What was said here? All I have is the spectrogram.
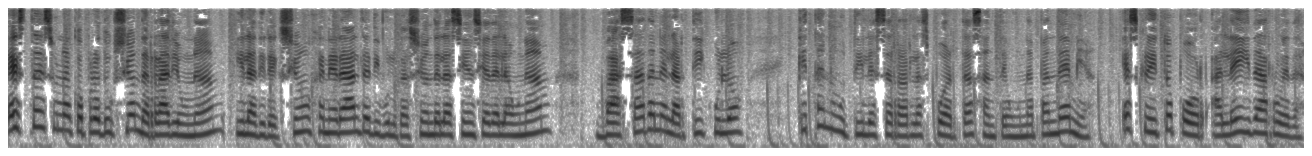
Esta es una coproducción de Radio UNAM y la Dirección General de Divulgación de la Ciencia de la UNAM, basada en el artículo ¿Qué tan útil es cerrar las puertas ante una pandemia? escrito por Aleida Rueda.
